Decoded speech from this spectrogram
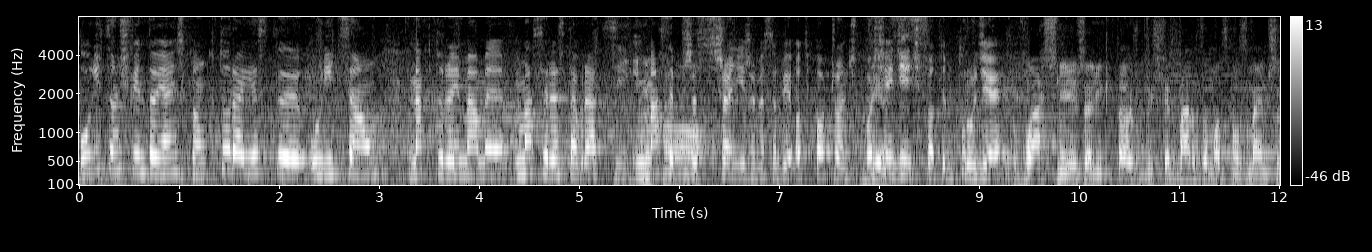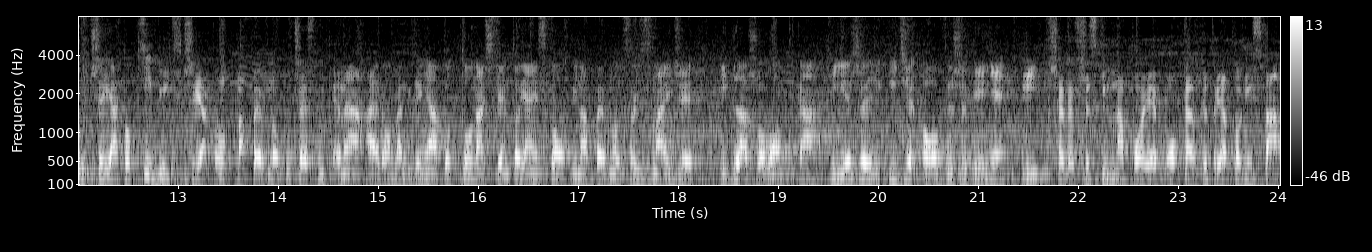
Ulicą Świętojańską, która jest y, ulicą, na której mamy masę restauracji i masę przestrzeni, żeby sobie odpocząć, posiedzieć po tym trudzie. Właśnie, jeżeli ktoś by się bardzo mocno zmęczył, czy jako kibic, czy jako na pewno uczestnik Enea Ironman Gdynia, to tu na Świętojańską i na pewno coś znajdzie i dla żołądka, jeżeli idzie o wyżywienie i przede wszystkim napoje, bo każdy triatlonista,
